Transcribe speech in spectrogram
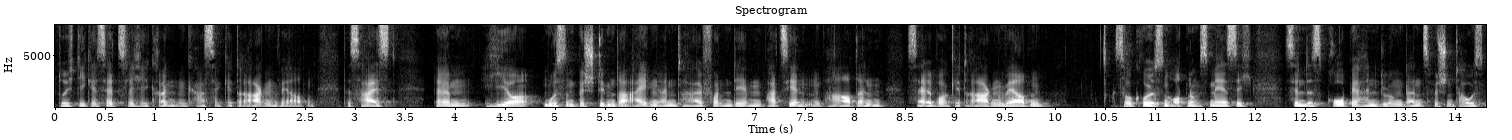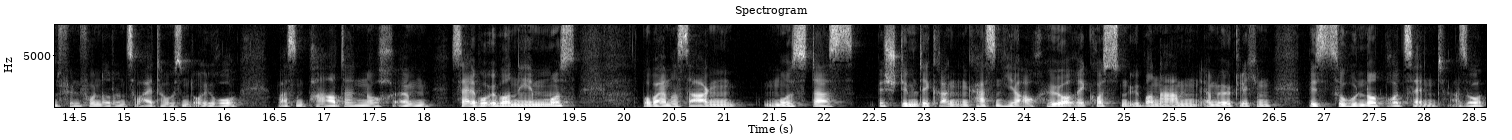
durch die gesetzliche Krankenkasse getragen werden. Das heißt, ähm, hier muss ein bestimmter Eigenanteil von dem Patientenpaar dann selber getragen werden. So größenordnungsmäßig sind es pro Behandlung dann zwischen 1500 und 2000 Euro, was ein Paar dann noch ähm, selber übernehmen muss. Wobei man sagen muss, dass bestimmte Krankenkassen hier auch höhere Kostenübernahmen ermöglichen, bis zu 100 Prozent. Also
